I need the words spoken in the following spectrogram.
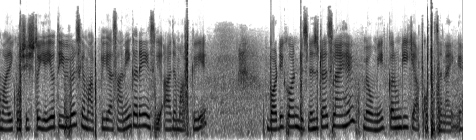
हमारी कोशिश तो यही होती है व्यूवर्स कि हम आपके लिए आसानी करें। इसलिए आज हम आपके लिए बॉडीकॉन बिज़नेस ड्रेस लाए हैं। मैं उम्मीद करूँगी कि आपको पसंद आएँगे।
